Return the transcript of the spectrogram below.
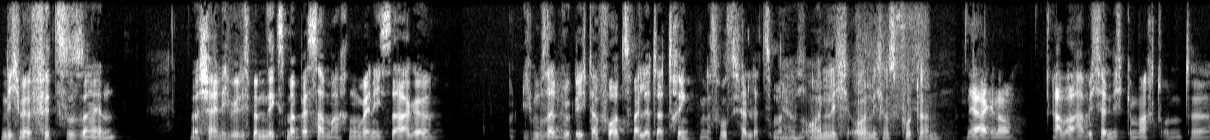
nicht mehr fit zu sein. Wahrscheinlich würde ich es beim nächsten Mal besser machen, wenn ich sage, ich muss halt wirklich davor zwei Liter trinken. Das wusste ich halt letztes Mal ja, nicht. Ordentlich, ordentlich was futtern. Ja, genau. Aber habe ich ja nicht gemacht und äh,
